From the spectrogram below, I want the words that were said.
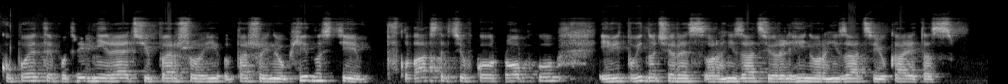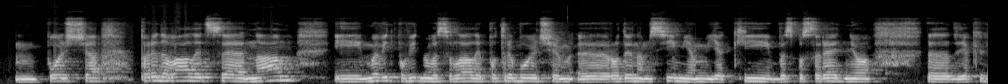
купити потрібні речі першої, першої необхідності, вкласти в цю коробку, і відповідно через організацію, релігійну організацію м, Польща передавали це нам, і ми відповідно висилали потребуючим е, родинам, сім'ям, які безпосередньо е, яких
